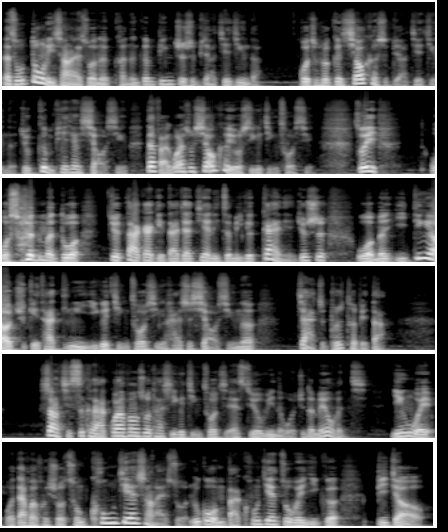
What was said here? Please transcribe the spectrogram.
那从动力上来说呢，可能跟缤智是比较接近的。或者说跟逍客是比较接近的，就更偏向小型。但反过来说，逍客又是一个紧凑型。所以我说了那么多，就大概给大家建立这么一个概念，就是我们一定要去给它定义一个紧凑型还是小型呢？价值不是特别大。上汽斯柯达官方说它是一个紧凑级 SUV 呢，我觉得没有问题，因为我待会会说，从空间上来说，如果我们把空间作为一个比较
